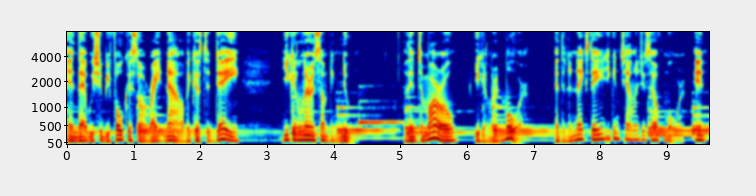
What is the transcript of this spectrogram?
and that we should be focused on right now because today you can learn something new. And then tomorrow you can learn more. And then the next day you can challenge yourself more. And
